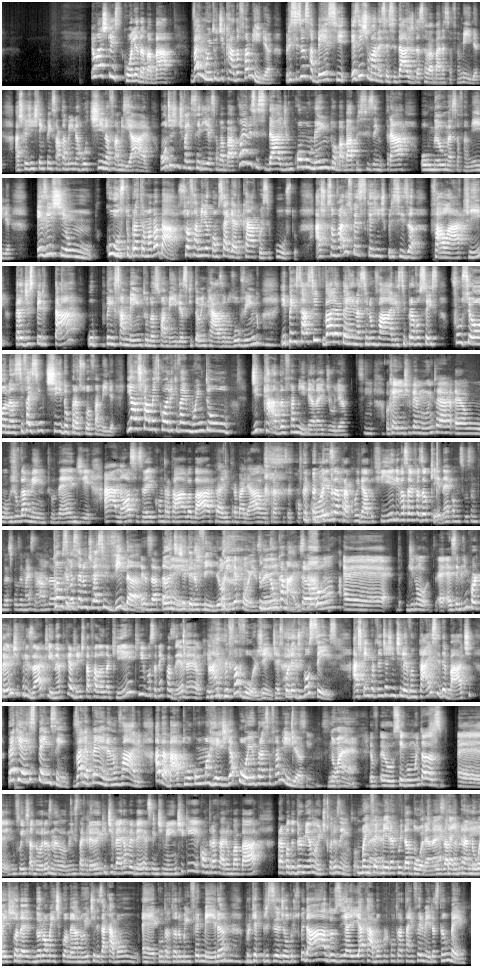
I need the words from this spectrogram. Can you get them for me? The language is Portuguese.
Eu acho que a escolha da babá vai muito de cada família. Precisa saber se existe uma necessidade dessa babá nessa família. Acho que a gente tem que pensar também na rotina familiar, onde a gente vai inserir essa babá, qual é a necessidade, em qual momento a babá precisa entrar ou não nessa família. Existe um custo para ter uma babá. Sua família consegue arcar com esse custo? Acho que são várias coisas que a gente precisa falar aqui para despertar o pensamento das famílias que estão em casa nos ouvindo e pensar se vale a pena, se não vale, se para vocês funciona, se faz sentido para sua família. E acho que é uma escolha que vai muito de cada família, né, Julia? Sim, o que a gente vê muito é, é o julgamento, né? De, ah, nossa, você vai contratar uma babá pra ir trabalhar ou pra fazer qualquer coisa, pra cuidar do filho, e você vai fazer o quê, né? Como se você não pudesse fazer mais nada. Como se você não tivesse vida Exatamente. antes de ter um filho. E nem depois, né? Nunca mais. Então, é, de novo, é, é, sempre importante frisar aqui, né? Porque a gente tá falando aqui que você tem que fazer, né? Okay? Ai, por favor, gente, a escolha é de vocês. Acho que é importante a gente levantar esse debate para que eles pensem: vale a pena? Não vale? A babá atua como uma rede de apoio para essa família. Sim, sim. Não é? Eu, eu sigo muitas é, influenciadoras no, no Instagram que tiveram bebê recentemente que contrataram babá para poder dormir à noite, por exemplo. Uma né? enfermeira cuidadora, né? Exatamente. Que aí pra noite, quando é, normalmente quando é à noite, eles acabam é, contratando uma enfermeira, Uhum. porque precisa de outros cuidados, e aí acabam por contratar enfermeiras também.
